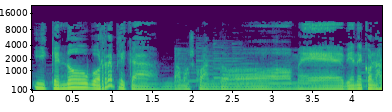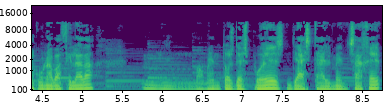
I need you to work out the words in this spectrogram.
y que no hubo réplica, vamos, cuando me viene con alguna vacilada, mm, momentos después ya está el mensaje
